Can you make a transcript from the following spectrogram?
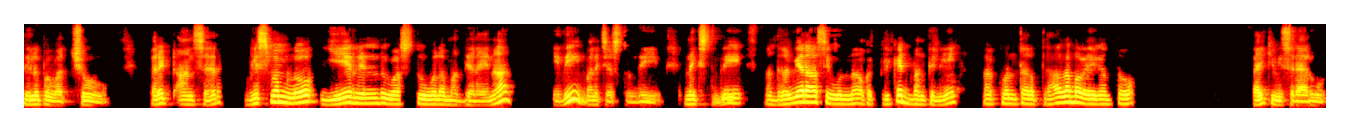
తెలుపవచ్చు. కరెక్ట్ ఆన్సర్ విశ్వంలో ఏ రెండు వస్తువుల మధ్యనైనా ఇది పనిచేస్తుంది. నెక్స్ట్ది ద్రవ్యరాశి ఉన్న ఒక క్రికెట్ బంతిని కొంత ప్రారంభ వేగంతో పైకి విసిరారు.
